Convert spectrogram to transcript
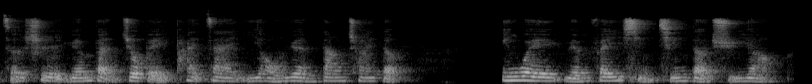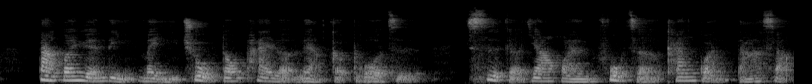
则是原本就被派在怡红院当差的。因为元妃省亲的需要，大观园里每一处都派了两个婆子、四个丫鬟负责看管打扫。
